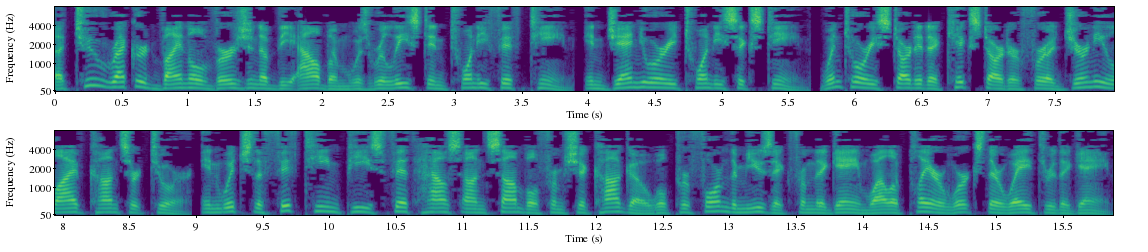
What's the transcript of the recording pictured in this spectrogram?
A two-record vinyl version of the album was released in 2015. In January 2016, Wintory started a Kickstarter for a Journey live concert tour, in which the 15-piece Fifth House Ensemble from Chicago will perform the music from the game while a player works their way through the game.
